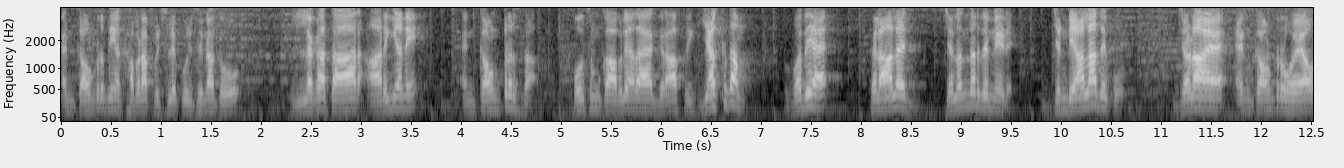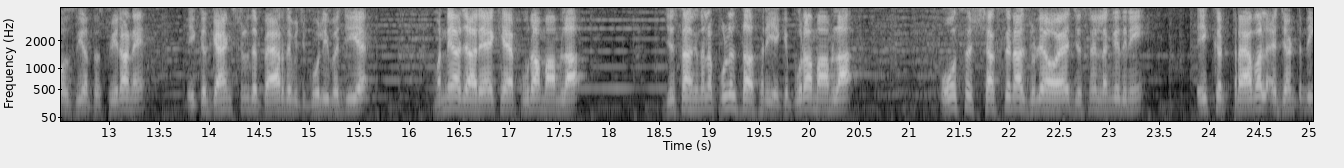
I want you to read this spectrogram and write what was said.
ਐਨਕਾਊਂਟਰ ਦੀਆਂ ਖਬਰਾਂ ਪਿਛਲੇ ਕੁਝ ਦਿਨਾਂ ਤੋਂ ਲਗਾਤਾਰ ਆ ਰਹੀਆਂ ਨੇ। ਐਨਕਾਊਂਟਰਸ ਦਾ ਪੁਲਿਸ ਮੁਕਾਬਲਿਆਂ ਦਾ ਗ੍ਰਾਫ ਯਕਦਮ ਵਧਿਆ ਫਿਲਹਾਲ ਇਹ ਜਲੰਧਰ ਦੇ ਨੇੜੇ, ਜੰਡਿਆਲਾ ਦੇ ਕੋਲ ਜਿਹੜਾ ਹੈ ਐਨਕਾਊਂਟਰ ਹੋਇਆ, ਉਸ ਦੀਆਂ ਤਸਵੀਰਾਂ ਨੇ। ਇੱਕ ਗੈਂਗਸਟਰ ਦੇ ਪੈਰ ਦੇ ਵਿੱਚ ਗੋਲੀ ਵੱਜੀ ਹੈ। ਮੰਨਿਆ ਜਾ ਰਿਹਾ ਹੈ ਕਿ ਇਹ ਪੂਰਾ ਮਾਮਲਾ, ਜਿਸ ਤਰ੍ਹਾਂ ਨਾਲ ਪੁਲਿਸ ਦੱਸ ਰਹੀ ਹੈ ਕਿ ਪੂਰਾ ਮਾਮਲਾ ਉਸ ਸ਼ਖਸ ਦੇ ਨਾਲ ਜੁੜਿਆ ਹੋਇਆ ਹੈ ਜਿਸ ਨੇ ਲੰਘੇ ਦਿਨੀ ਇੱਕ ਟਰੈਵਲ ਏਜੰਟ ਦੀ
